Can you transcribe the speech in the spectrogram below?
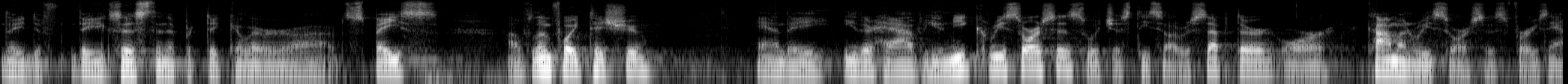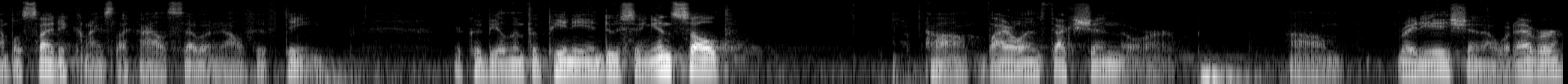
they, they exist in a particular uh, space of lymphoid tissue, and they either have unique resources, which is T cell receptor, or common resources, for example, cytokines like IL-7 and IL-15. There could be a lymphopenia-inducing insult, uh, viral infection or um, radiation or whatever.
